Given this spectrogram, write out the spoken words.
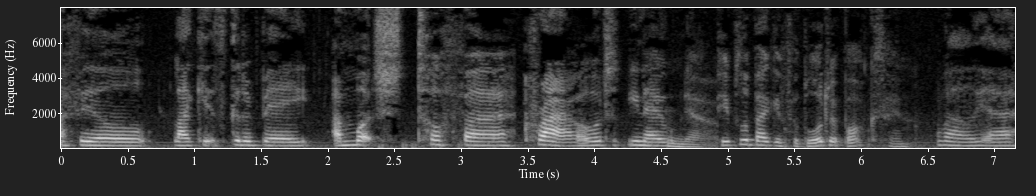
I feel like it's going to be a much tougher crowd. You know, No. People are begging for blood at boxing. well, yeah,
